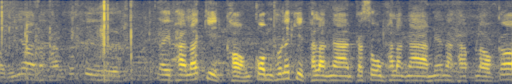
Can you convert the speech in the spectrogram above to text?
ออนุญาตนะครับก็คือในภารกิจของกรมธุรกิจพลังงานกระทรวงพลังงานเนี่ยนะครับเราก็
